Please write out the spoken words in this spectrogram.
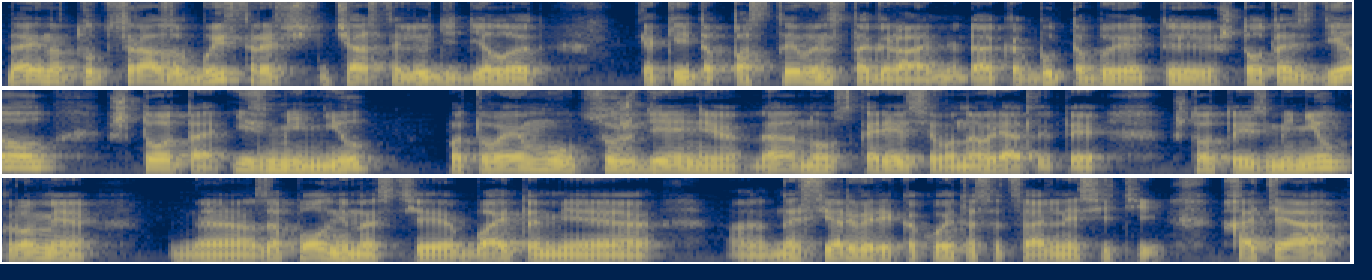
Да, и но тут сразу быстро часто люди делают какие-то посты в Инстаграме, да, как будто бы ты что-то сделал, что-то изменил, по твоему суждению, да, но, скорее всего, навряд ли ты что-то изменил, кроме заполненности байтами на сервере какой-то социальной сети. Хотя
